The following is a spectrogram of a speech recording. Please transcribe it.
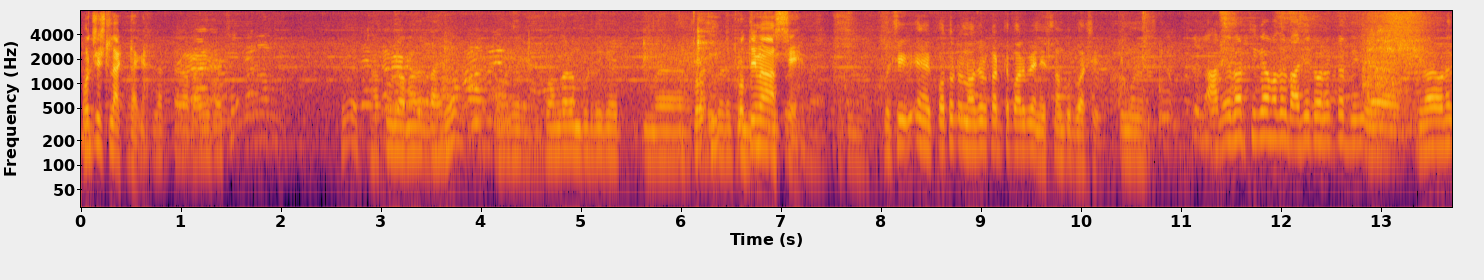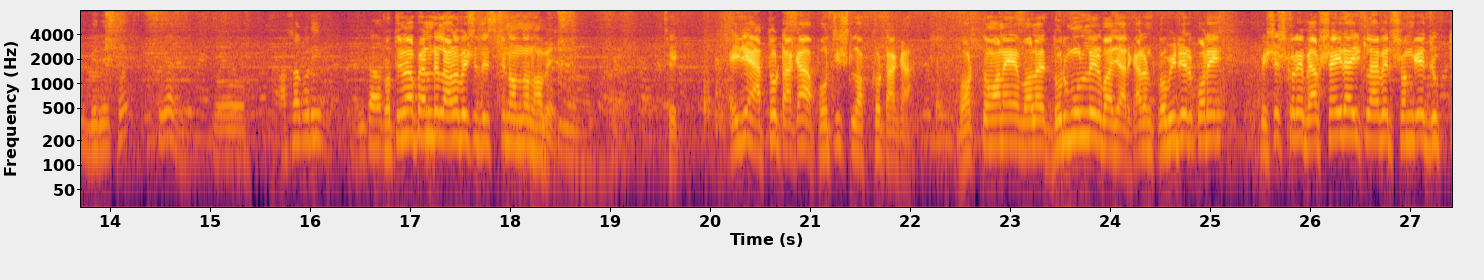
পঁচিশ লাখ টাকা। লাখ টাকা বাজেট আছে। ঠিক আছে ঠাকুর আমাদের বাইরে আমাদের গঙ্গারামপুর দিকে হ্যাঁ, প্রতিমা আসছে। বলছি কতটা নজর কাটতে পারবেন ইসলামপুরবাসী? কি মনে হচ্ছে? আগেরবার থেকে আমাদের বাজেট অনেকটা এবার অনেক বেড়েছে ঠিক আছে? তো আশা করি যেটা প্রতিমা প্যান্ডেল আরও বেশি দৃষ্টিনন্দন হবে। ঠিক। এই যে এত টাকা পঁচিশ লক্ষ টাকা বর্তমানে বলে দুর্মূল্যের বাজার কারণ কোভিডের পরে বিশেষ করে ব্যবসায়ীরা এই ক্লাবের সঙ্গে যুক্ত।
